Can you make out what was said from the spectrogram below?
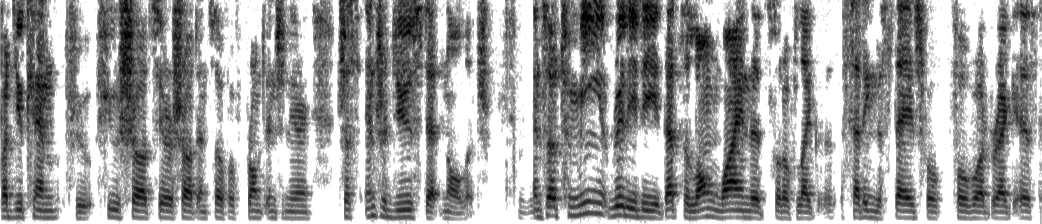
But you can through few shot zero shot and so forth prompt engineering just introduce that knowledge mm-hmm. and so to me really the that's a long winded sort of like setting the stage for for what rag is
